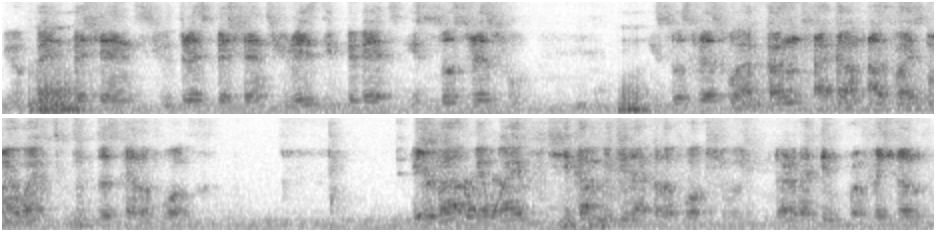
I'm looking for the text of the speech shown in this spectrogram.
You bend Mm. patients, you dress patients, you raise the beds. It's so stressful. Mm. It's so stressful. I can't I can't advise my wife to do those kind of work. If I have a wife, she can't be doing that kind of work. She would rather take profession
